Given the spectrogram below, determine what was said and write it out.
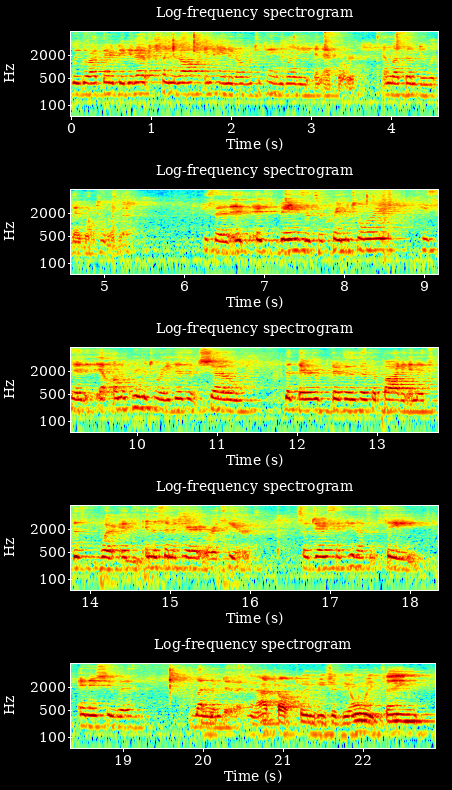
We go out there, dig it up, clean it off, and hand it over to Tamley and Eckler, and let them do what they want to with it. He said it, it being it's a crematory, he said on the crematory, it doesn't show that there's, there's, a- there's a body and it's this, where it's in the cemetery or it's here. So Jason, he doesn't see an issue with letting them do it. And I talked to him, he said the only thing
